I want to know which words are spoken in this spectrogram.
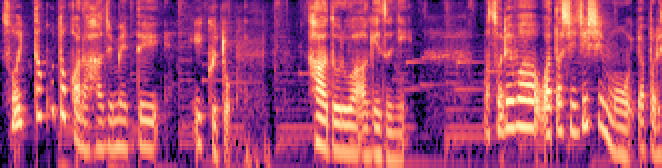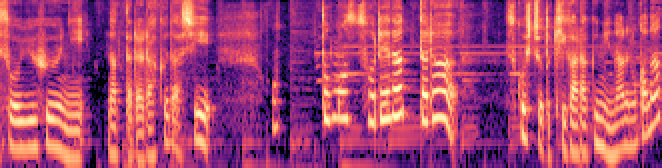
そういったことから始めていくと。ハードルは上げずに、まあ、それは私自身もやっぱりそういう風になったら楽だし夫もそれだったら少しちょっと気が楽になるのかな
